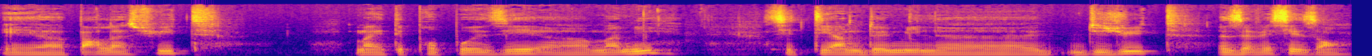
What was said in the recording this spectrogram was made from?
Et euh, par la suite, m'a été proposé euh, Mamie. C'était en 2018, j'avais 16 ans.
